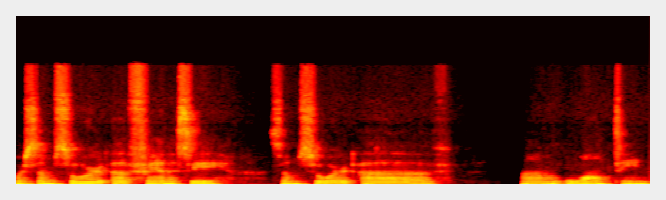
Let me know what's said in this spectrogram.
Or some sort of fantasy, some sort of um, wanting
